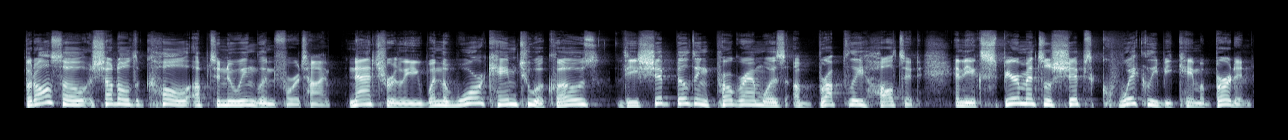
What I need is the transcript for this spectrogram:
but also shuttled coal up to New England for a time. Naturally, when the war came to a close, the shipbuilding program was abruptly halted, and the experimental ships quickly became a burden.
